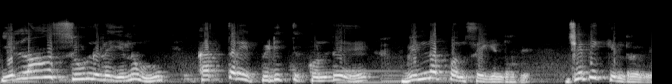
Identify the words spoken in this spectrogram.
எல்லா சூழ்நிலையிலும் கர்த்தரை பிடித்து கொண்டு விண்ணப்பம் செய்கின்றது ஜெபிக்கின்றது.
